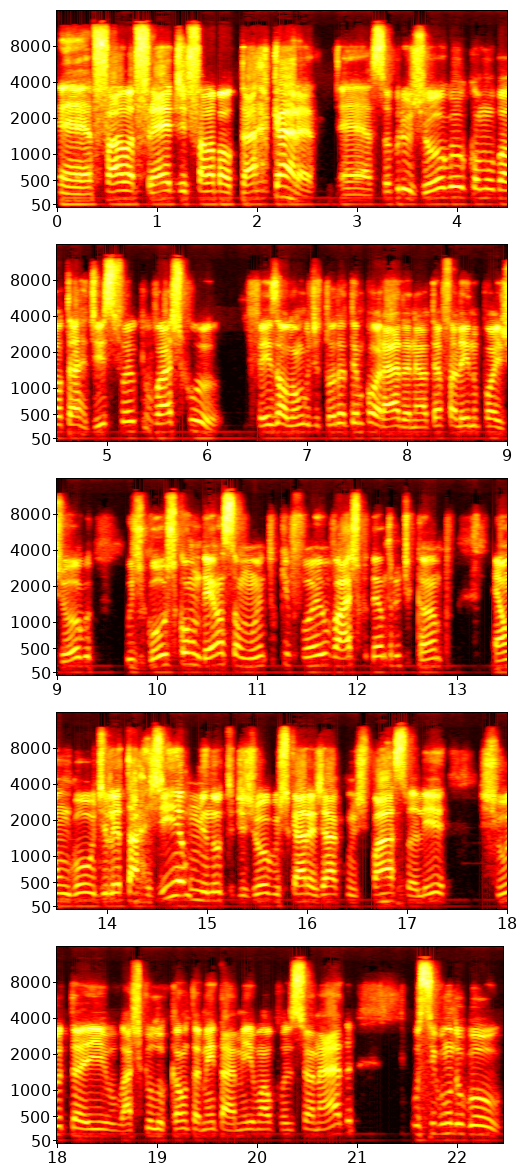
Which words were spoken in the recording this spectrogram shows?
É, fala, Fred. Fala, Baltar. Cara, é, sobre o jogo, como o Baltar disse, foi o que o Vasco fez ao longo de toda a temporada, né? Eu até falei no pós-jogo, os gols condensam muito o que foi o Vasco dentro de campo. É um gol de letargia, um minuto de jogo, os caras já com espaço ali, chuta e acho que o Lucão também está meio mal posicionado. O segundo gol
